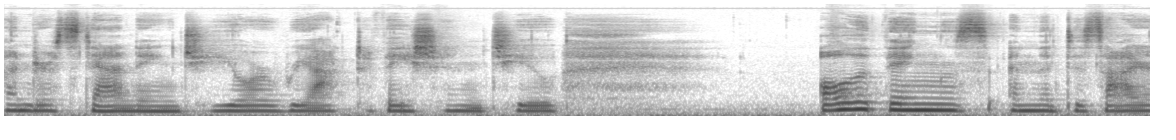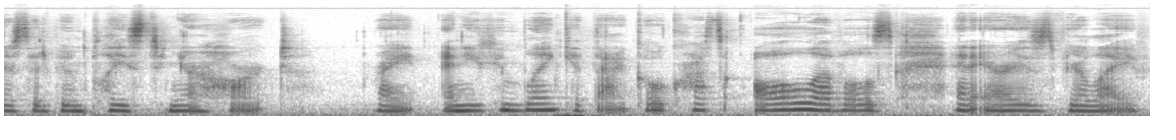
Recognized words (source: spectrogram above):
understanding, to your reactivation, to all the things and the desires that have been placed in your heart, right? And you can blanket that, go across all levels and areas of your life.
